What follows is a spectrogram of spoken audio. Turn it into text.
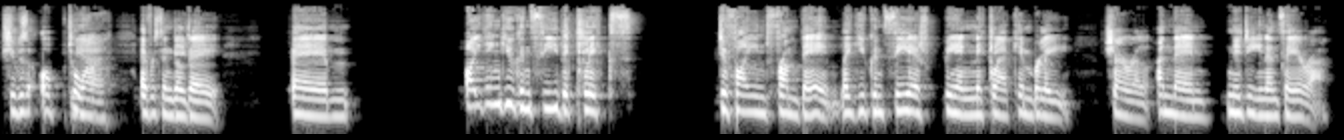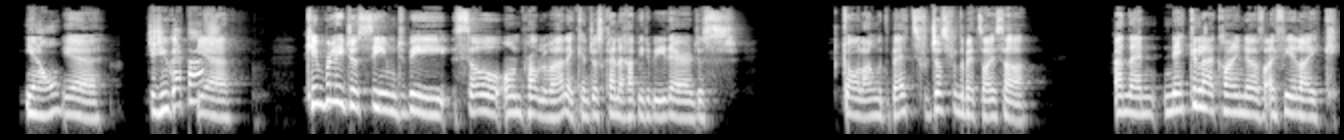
She was up to Yeah. work every single day. Um, I think you can see the clicks defined from them. Like you can see it being Nicola, Kimberly, Cheryl, and then Nadine and Sarah. You know? Yeah. Did you get that? Yeah. Kimberly just seemed to be so unproblematic and just kind of happy to be there and just go along with the bits, just for the bits I saw. And then Nicola kind of, I feel like,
